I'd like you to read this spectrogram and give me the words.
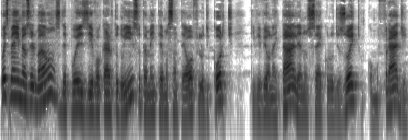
Pois bem, meus irmãos, depois de evocar tudo isso, também temos São Teófilo de Corte, que viveu na Itália no século XVIII como frade.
